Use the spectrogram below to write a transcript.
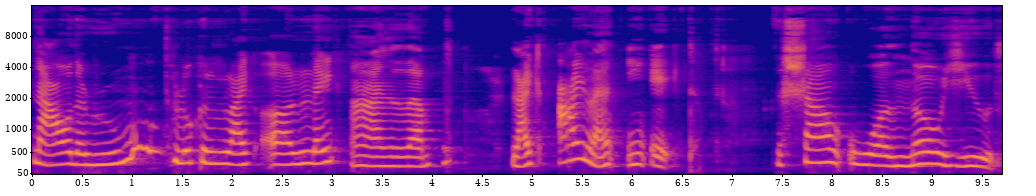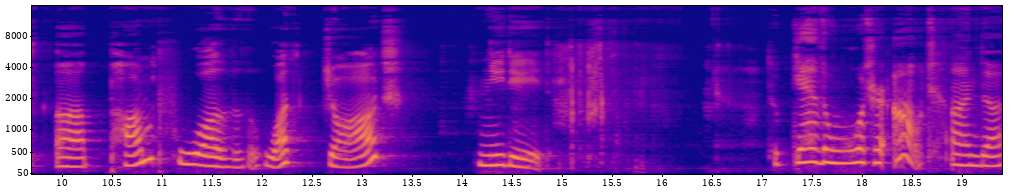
Now the room looked like a lake and like island in it. The shovel was no use. A pump was what George needed to get the water out, and uh,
